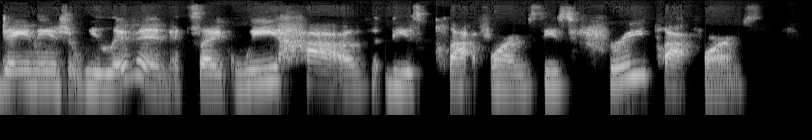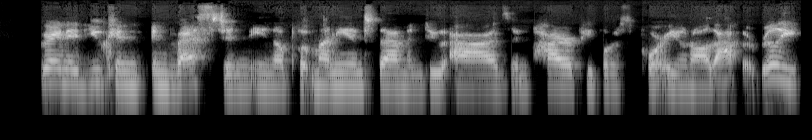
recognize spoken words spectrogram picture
day and age that we live in, it's like we have these platforms, these free platforms. Granted, you can invest and you know put money into them and do ads and hire people to support you and all that, but really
